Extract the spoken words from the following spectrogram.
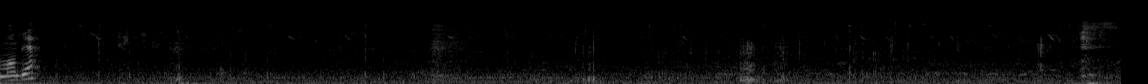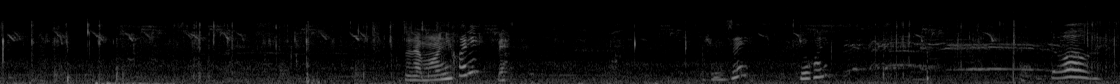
vraiment bien. Vraiment Nicolas Bien. Je sais, Nicolas. Dors.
